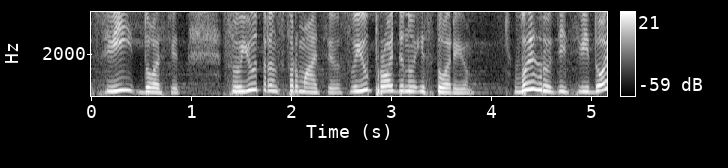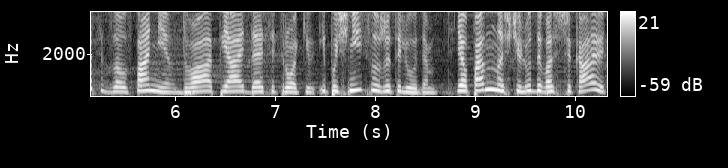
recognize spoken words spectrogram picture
свій досвід, свою трансформацію, свою пройдену історію. Вигрузіть свій досвід за останні 2, 5, 10 років і почніть служити людям. Я впевнена, що люди вас чекають.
